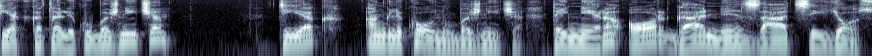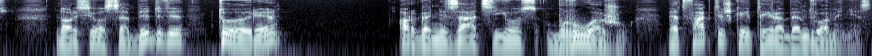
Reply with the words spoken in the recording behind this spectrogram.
Tiek katalikų bažnyčia, tiek anglikonų bažnyčia. Tai nėra organizacijos, nors jos abidvi turi organizacijos bruožų, bet faktiškai tai yra bendruomenės.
